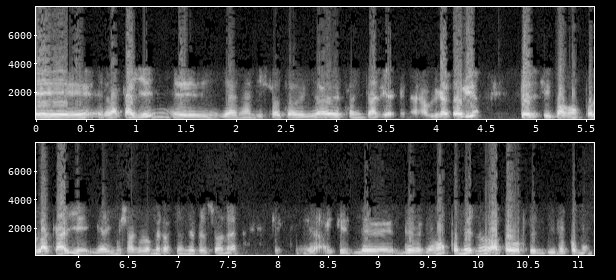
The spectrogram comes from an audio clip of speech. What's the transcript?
eh, en la calle, eh, ya han dicho autoridades sanitarias que no es obligatoria, Pero si vamos por la calle y hay mucha aglomeración de personas, eh, hay que deberíamos ponernos a por sentido común.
